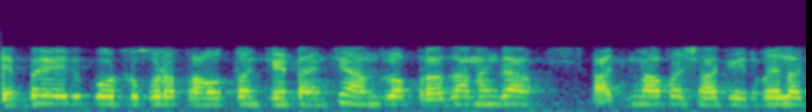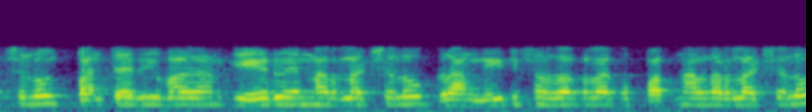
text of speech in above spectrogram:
డెబ్బై ఐదు కోట్లు కూడా ప్రభుత్వం కేటాయించి అందులో ప్రధానంగా అగ్నిమాపక శాఖ ఇరవై లక్షలు పంచాయతీ విభాగానికి ఏడున్నర లక్షలు గ్రామ నీటి సరఫరాకు పద్నాలుగున్నర లక్షలు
